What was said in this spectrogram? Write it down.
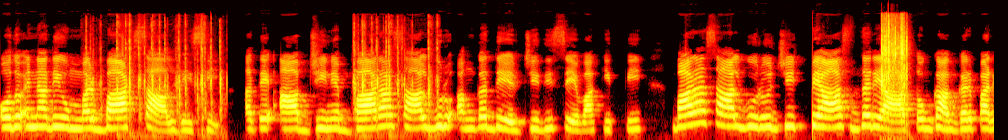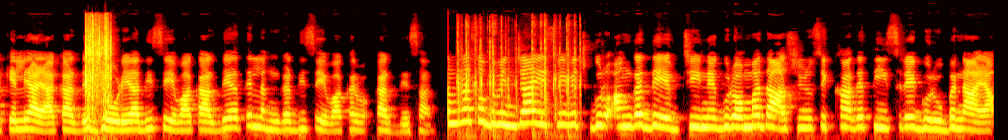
ਉਦੋਂ ਇਹਨਾਂ ਦੀ ਉਮਰ 62 ਸਾਲ ਦੀ ਸੀ। ਅਤੇ ਆਪ ਜੀ ਨੇ 12 ਸਾਲ ਗੁਰੂ ਅੰਗਦ ਦੇਵ ਜੀ ਦੀ ਸੇਵਾ ਕੀਤੀ। 12 ਸਾਲ ਗੁਰੂ ਜੀ ਪਿਆਸ ਦਰਿਆ ਤੋਂ ਗਾਗਰ ਭਰ ਕੇ ਲਿਆਇਆ ਕਰਦੇ, ਜੋੜਿਆਂ ਦੀ ਸੇਵਾ ਕਰਦੇ ਅਤੇ ਲੰਗਰ ਦੀ ਸੇਵਾ ਕਰਦੇ ਸਨ। 1552 ਈਸਵੀ ਵਿੱਚ ਗੁਰੂ ਅੰਗਦ ਦੇਵ ਜੀ ਨੇ ਗੁਰੂ ਅਮਰਦਾਸ ਜੀ ਨੂੰ ਸਿੱਖਾਂ ਦੇ ਤੀਸਰੇ ਗੁਰੂ ਬਣਾਇਆ।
